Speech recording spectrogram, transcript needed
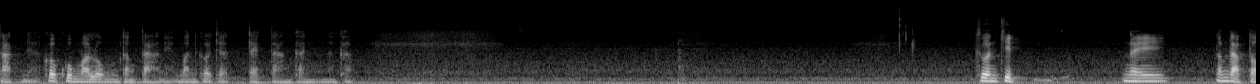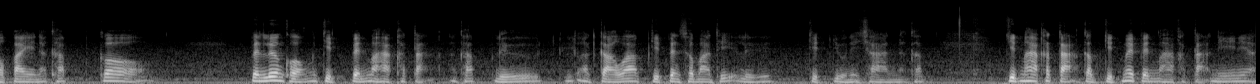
สัตว์เนี่ยควบคุมอารมณ์ต่างๆเนี่ยมันก็จะแตกต่างกันนะครับ ส่วนจิตในลำดับต่อไปนะครับ ก็เป็นเรื่องของจิตเป็นมหคตะนะครับ หรืออาจกล่าวว่าจิตเป็นสมาธิหรือจิตอยู่ในฌานนะครับ จิตมหาคตะกับจิตไม่เป็นมหาคตะนี้เนี่ย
